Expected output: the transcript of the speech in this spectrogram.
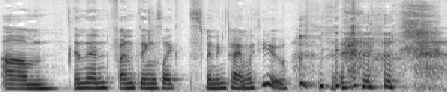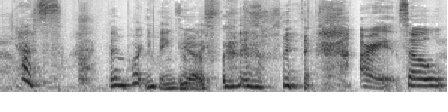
um, and then fun things like spending time with you. yes, the important things. yes. All right. So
